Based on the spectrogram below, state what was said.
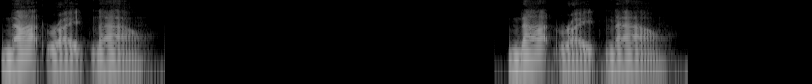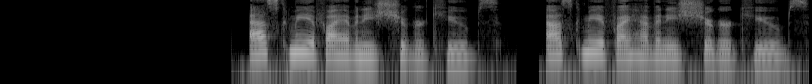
Not right now. Not right now. Ask me if I have any sugar cubes. Ask me if I have any sugar cubes.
